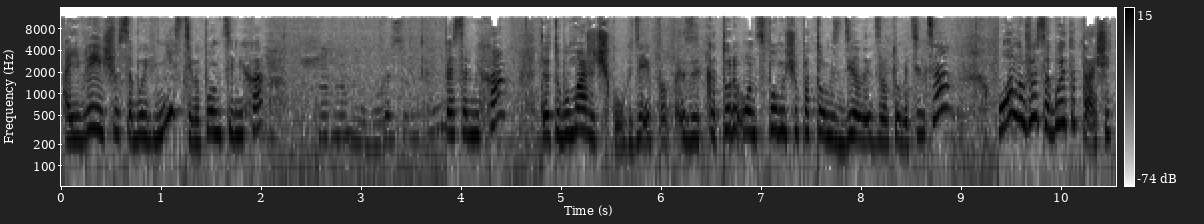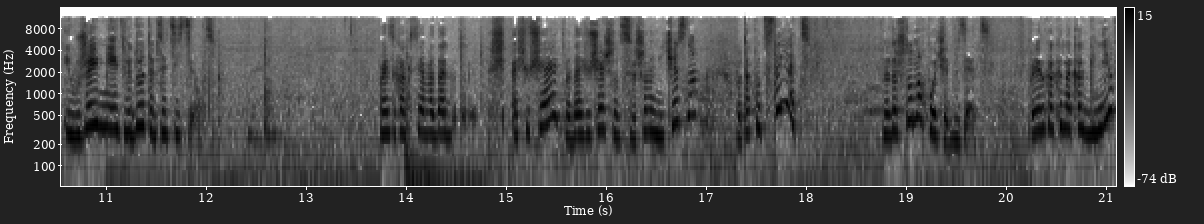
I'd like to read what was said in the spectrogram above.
а евреи еще с собой вместе. Вы помните Миха? Песаль Миха, эту бумажечку, где, которую он с помощью потом сделает золотого тельца, он уже с собой это тащит и уже имеет в виду это взять и сделать. Понимаете, как себя вода ощущает? Вода ощущает, что это совершенно нечестно. Вот так вот стоять. Это что она хочет взять? Понятно, как она как гнев,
